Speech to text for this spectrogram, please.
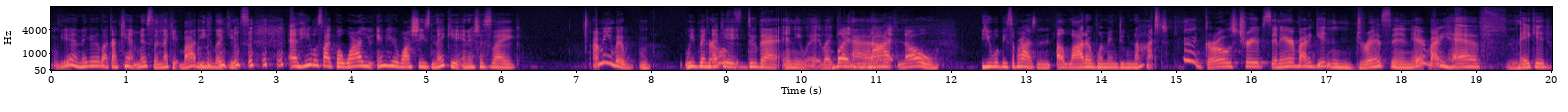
yeah, nigga, like I can't miss the naked body. Like it's, and he was like, but why are you in here while she's naked? And it's just like, I mean, but we've been naked, do that anyway. Like, but have- not, no. You would be surprised. A lot of women do not. Girls trips and everybody getting dressed and everybody half naked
